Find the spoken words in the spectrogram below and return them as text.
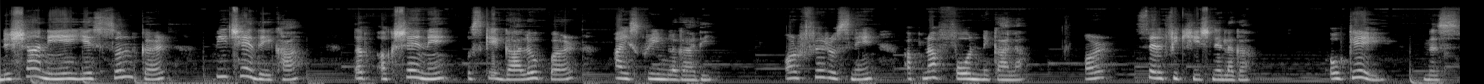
निशा ने ये सुनकर पीछे देखा, तब अक्षय ने उसके गालों पर आइसक्रीम लगा दी और फिर उसने अपना फ़ोन निकाला और सेल्फी खींचने लगा। ओके, मिस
